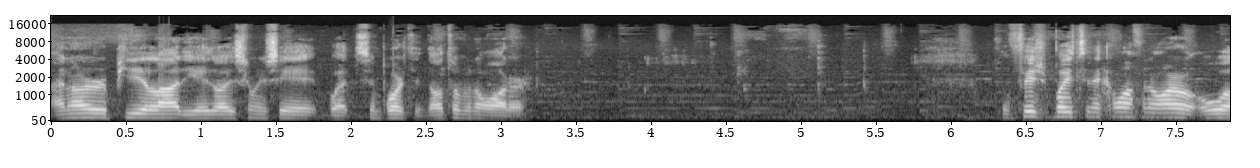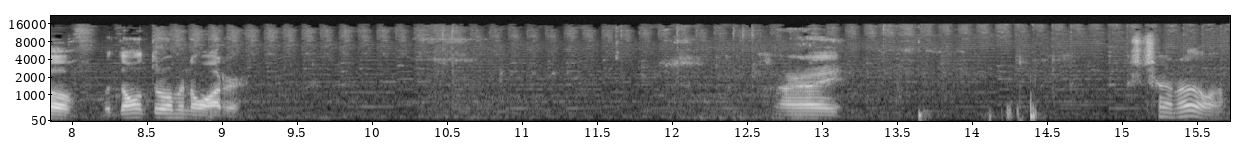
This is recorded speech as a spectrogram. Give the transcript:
I know I repeat it a lot, you guys always hear me say it, but it's important. Don't throw them in the water. A fish bites and they come off in the water, oh well, but don't throw them in the water. Alright. Let's try another one.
